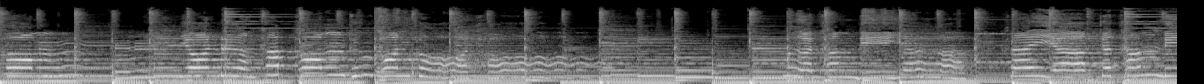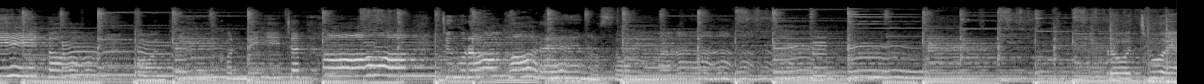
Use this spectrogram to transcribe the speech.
ชมย้อนเรื่องทับถมถึงคนกอดทอ เมื่อทำดียาก ใครอยากจะทำดีต่อ ก่อนที่คนดีจะท้อ จึงร้องขอแรงส่งมา โปรดช่วย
